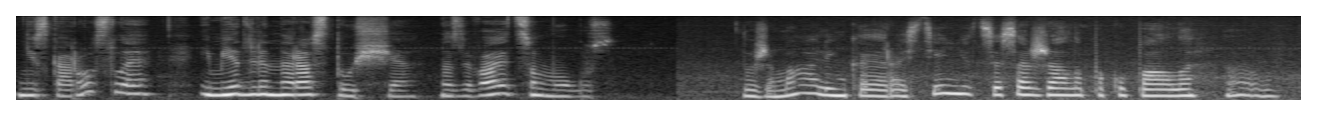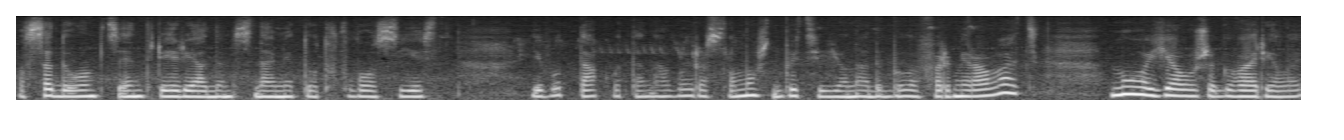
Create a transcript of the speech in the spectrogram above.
Низкорослая и медленно растущая. Называется мугус тоже маленькая растеница сажала, покупала э, в садовом центре рядом с нами тут флос есть. И вот так вот она выросла. Может быть, ее надо было формировать, но я уже говорила,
